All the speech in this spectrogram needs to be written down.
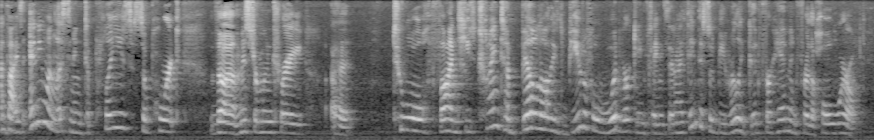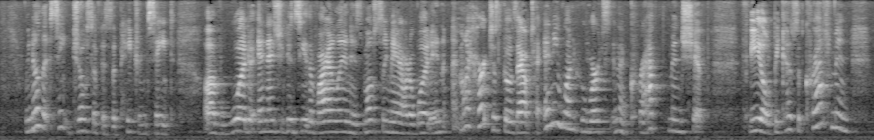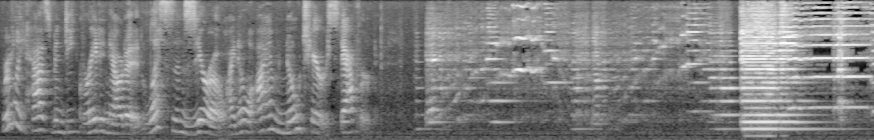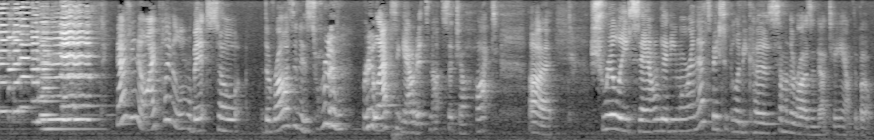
advise anyone listening to please support the Mr. Moontree uh, tool fund. He's trying to build all these beautiful woodworking things, and I think this would be really good for him and for the whole world. We know that St. Joseph is the patron saint of wood, and as you can see, the violin is mostly made out of wood. And my heart just goes out to anyone who works in the craftsmanship field because the craftsman really has been degraded now to less than zero. I know I am no chair Stafford. So the rosin is sort of relaxing out. It's not such a hot, uh, shrilly sound anymore, and that's basically because some of the rosin got taken out the bow.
